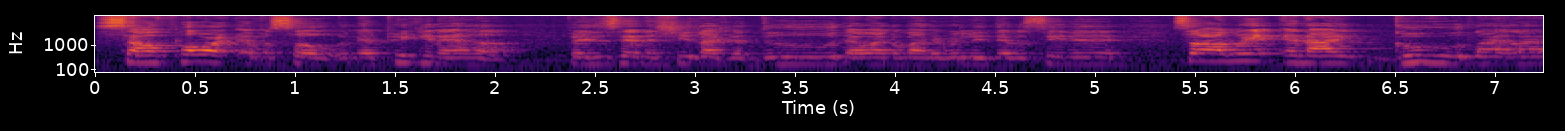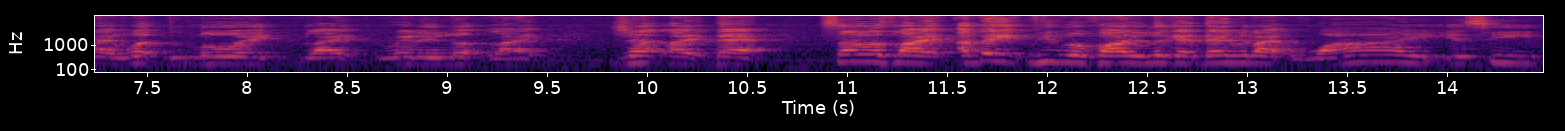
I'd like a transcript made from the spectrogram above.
South Park episode when they're picking at her, basically saying that she's like a dude that why nobody really never seen it. So I went and I googled like like, like what Lloyd like really look like, junk like that. So it was like I think people probably look at that and be like, why is he?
